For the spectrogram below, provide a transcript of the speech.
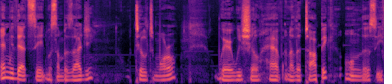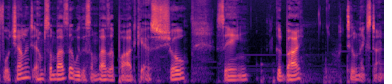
And with that said, Wasambazaji, till tomorrow, where we shall have another topic on the C4 Challenge. I'm Sambaza with the Sambaza Podcast Show, saying goodbye. Till next time.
